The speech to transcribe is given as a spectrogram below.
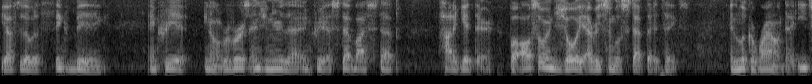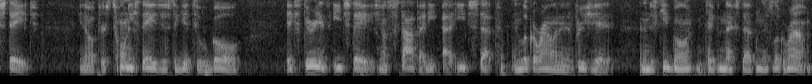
you have to be able to think big and create you know, reverse engineer that and create a step by step how to get there, but also enjoy every single step that it takes and look around at each stage. You know, if there's 20 stages to get to a goal, experience each stage. You know, stop at, e- at each step and look around and appreciate it. And then just keep going and take the next step and just look around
